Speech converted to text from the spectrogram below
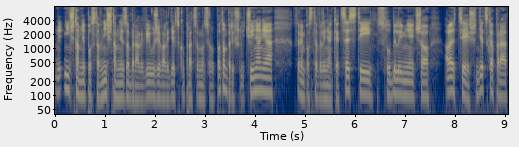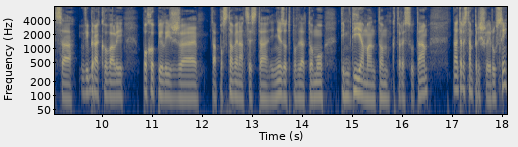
nič tam nepostavili, nič tam nezobrali, využívali detskú pracovnú silu. Potom prišli Číňania, ktorým postavili nejaké cesty, slúbili im niečo, ale tiež detská práca, vybrakovali, pochopili, že tá postavená cesta nezodpoveda tomu, tým diamantom, ktoré sú tam. No a teraz tam prišli Rusy,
